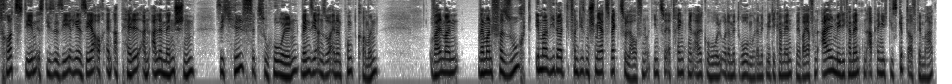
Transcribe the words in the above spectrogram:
trotzdem ist diese Serie sehr auch ein Appell an alle Menschen, sich Hilfe zu holen, wenn sie an so einen Punkt kommen, weil man, wenn man versucht, immer wieder von diesem Schmerz wegzulaufen und ihn zu ertränken in Alkohol oder mit Drogen oder mit Medikamenten, er war ja von allen Medikamenten abhängig, die es gibt auf dem Markt,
